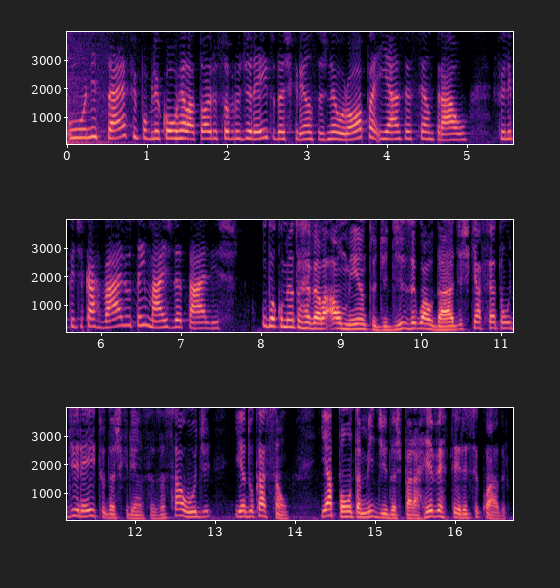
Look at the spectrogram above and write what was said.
O Unicef publicou o relatório sobre o direito das crianças na Europa e Ásia Central. Felipe de Carvalho tem mais detalhes. O documento revela aumento de desigualdades que afetam o direito das crianças à saúde e educação e aponta medidas para reverter esse quadro.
